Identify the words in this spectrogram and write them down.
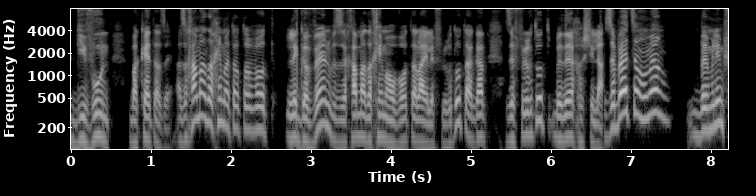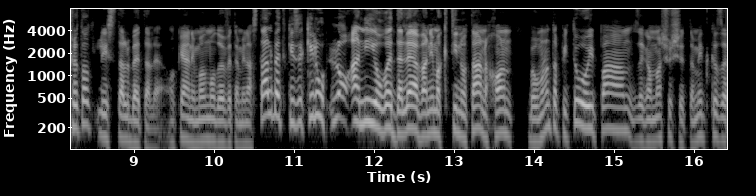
גיוון בקטע הזה. אז אחת מהדרכים היותר טובות לגוון, וזה אחת מהדרכים האהובות עליי לפלירטוט אגב, זה פלירטוט בדרך השלילה. זה בעצם אומר, במילים פשוטות, להסתלבט עליה, אוקיי? אני מאוד מאוד אוהב את המילה סטלבט, כי זה כאילו לא אני יורד עליה ואני מקטין אותה, נכון? באמנות הפיתוי פעם זה גם משהו שתמיד כזה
